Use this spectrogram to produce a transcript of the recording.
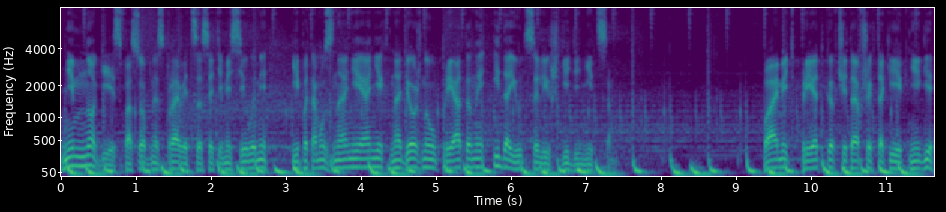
Немногие способны справиться с этими силами, и потому знания о них надежно упрятаны и даются лишь единицам. Память предков, читавших такие книги,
